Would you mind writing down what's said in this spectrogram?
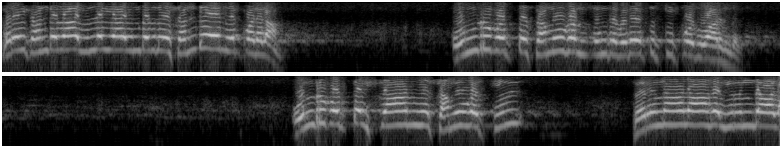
பிறை கண்டதா இல்லையா என்பதிலே சந்தேகம் ஏற்படலாம். ஒன்றுபட்ட சமூகம் என்ற விடயத்துக்கு இப்போது வாருங்கள். ஒன்றுபட்ட இஸ்லாமிய சமூகத்தில் பெருநாளாக இருந்தால்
